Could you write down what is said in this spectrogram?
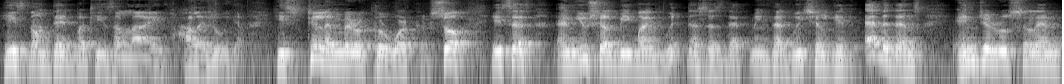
he's not dead but he's alive. Hallelujah. He's still a miracle worker. So he says, and you shall be my witnesses. That means that we shall give evidence in Jerusalem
